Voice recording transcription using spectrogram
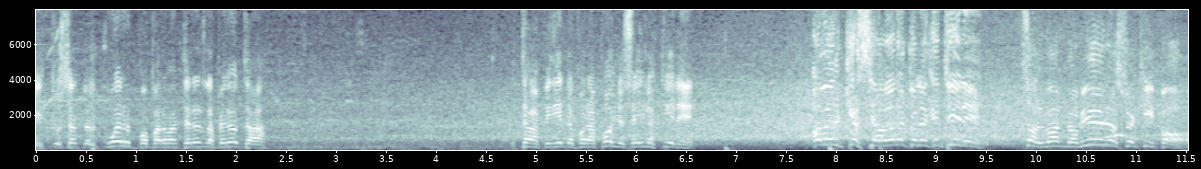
Está usando el cuerpo para mantener la pelota. Estaba pidiendo por apoyos, ahí los tiene. A ver qué hace ahora con la que tiene. Salvando bien a su equipo.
